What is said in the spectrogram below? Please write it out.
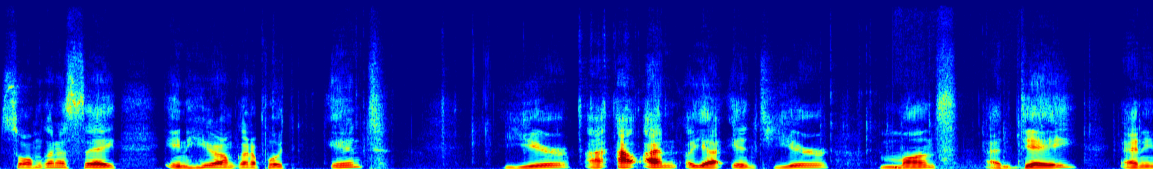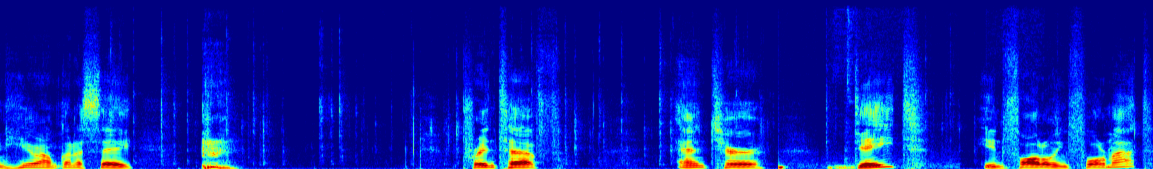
so I'm going to say in here, I'm going to put int year, uh, uh, and uh, yeah, int year, month, and day. And in here, I'm going to say printf enter date in following format.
